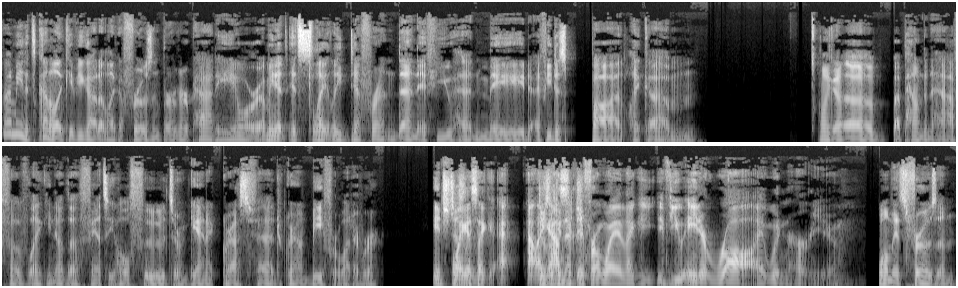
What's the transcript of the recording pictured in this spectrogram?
I mean, it's kind of like if you got it like a frozen burger patty, or I mean, it, it's slightly different than if you had made if you just bought like um like a, a pound and a half of like you know the fancy Whole Foods organic grass fed ground beef or whatever. It's just Well, I guess like like like asked an a different way. Like if you ate it raw, it wouldn't hurt you. well, I mean, it's frozen.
